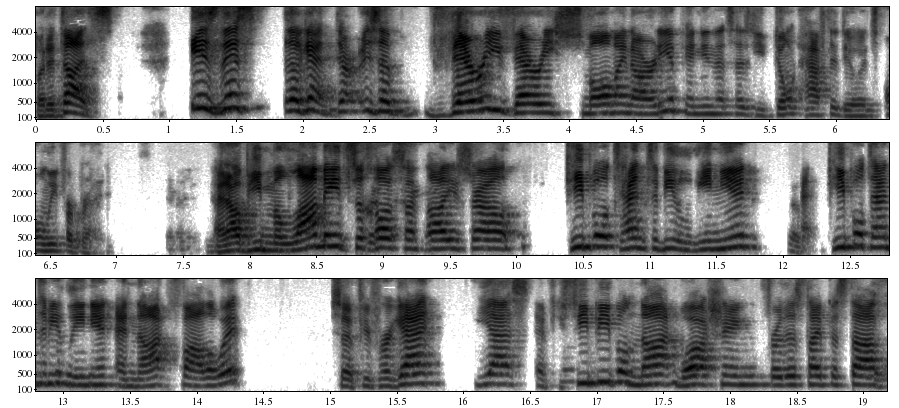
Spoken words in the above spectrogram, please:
but it does. Is this again? There is a very, very small minority opinion that says you don't have to do it. It's only for bread. And I'll be melamed zechos on Klal Yisrael. People tend to be lenient. People tend to be lenient and not follow it. So if you forget, yes. If you see people not washing for this type of stuff,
